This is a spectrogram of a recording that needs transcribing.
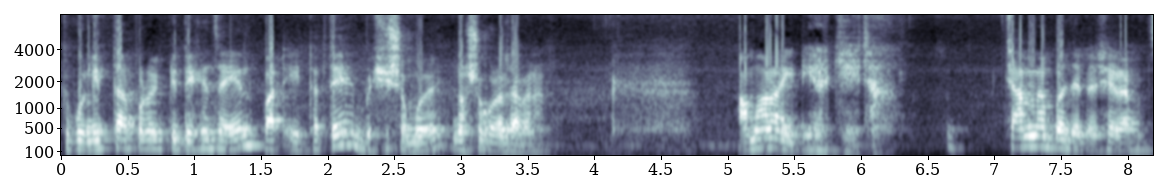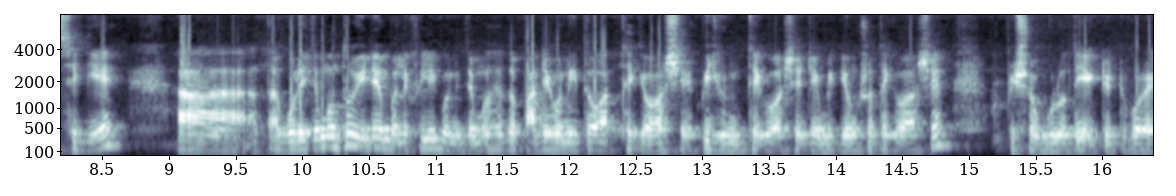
তো, গণিত তারপরে একটু দেখে যাইয়েন বাট এটাতে বেশি সময় নষ্ট করা যাবে না। আমার আইডিয়া আর কি এটা। চার নাম্বার যেটা সেটা হচ্ছে গিয়ে তা গণিতের মধ্যেও এটাই বলে ফেলি। গণিতের মধ্যে তো পাটিগণিত আর থেকেও আসে, পিজুনি থেকেও আসে জ্যামিতি অংশ থেকেও আসে। আপনি সবগুলোতে একটু একটু করে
